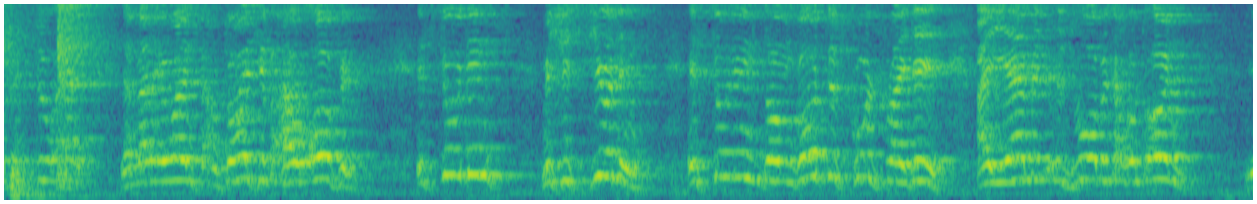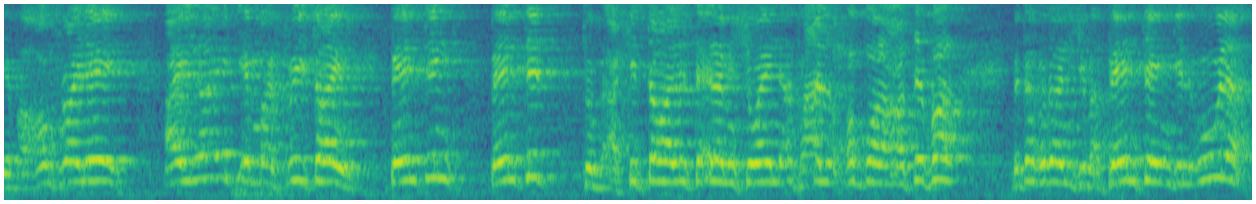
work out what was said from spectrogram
في السؤال لما ألاقي وانس أو توايس يبقى هاو أوفن students مش students students don't go to school Fridays أيام الأسبوع بتاخد on يبقى on Fridays I like in my free time painting painted تبقى أكيد طبعا لسه قايلة من شوية إن أفعال الحب والعاطفة. بتاخد ing يبقى painting الأولى.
